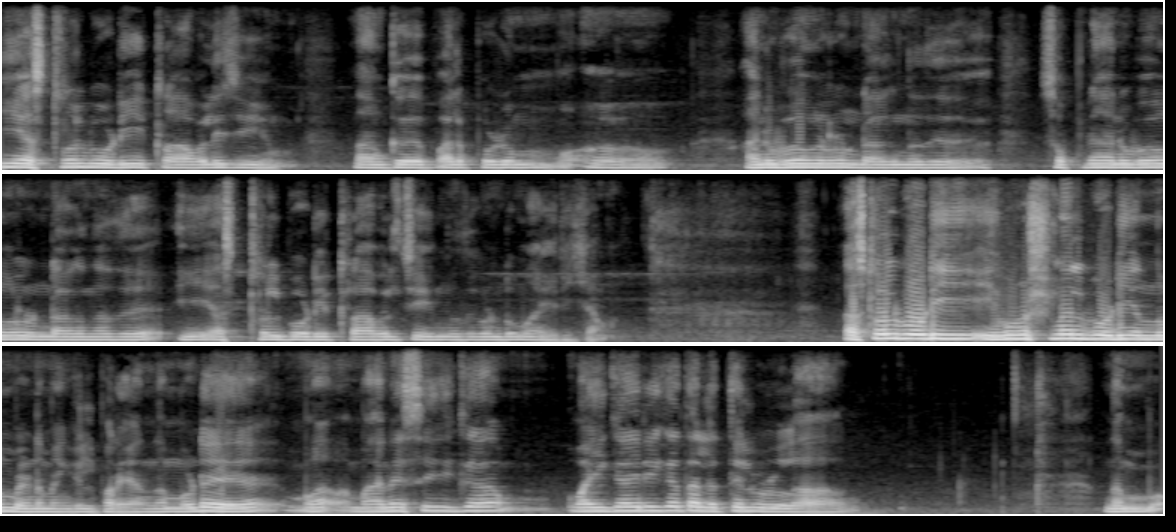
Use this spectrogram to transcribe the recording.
ഈ അസ്ട്രൽ ബോഡി ട്രാവൽ ചെയ്യും. നമുക്ക് പലപ്പോഴും അനുഭവങ്ങളുണ്ടാകുന്നത് സ്വപ്നാനുഭവങ്ങളുണ്ടാകുന്നത് ഈ അസ്ട്രൽ ബോഡി ട്രാവൽ ചെയ്യുന്നത് കൊണ്ടുമായിരിക്കാം. അസ്ട്രൽ ബോഡി ഇമോഷണൽ ബോഡി എന്നും വേണമെങ്കിൽ പറയാം. നമ്മുടെ മാനസിക വൈകാരിക തലത്തിലുള്ള നമ്മ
